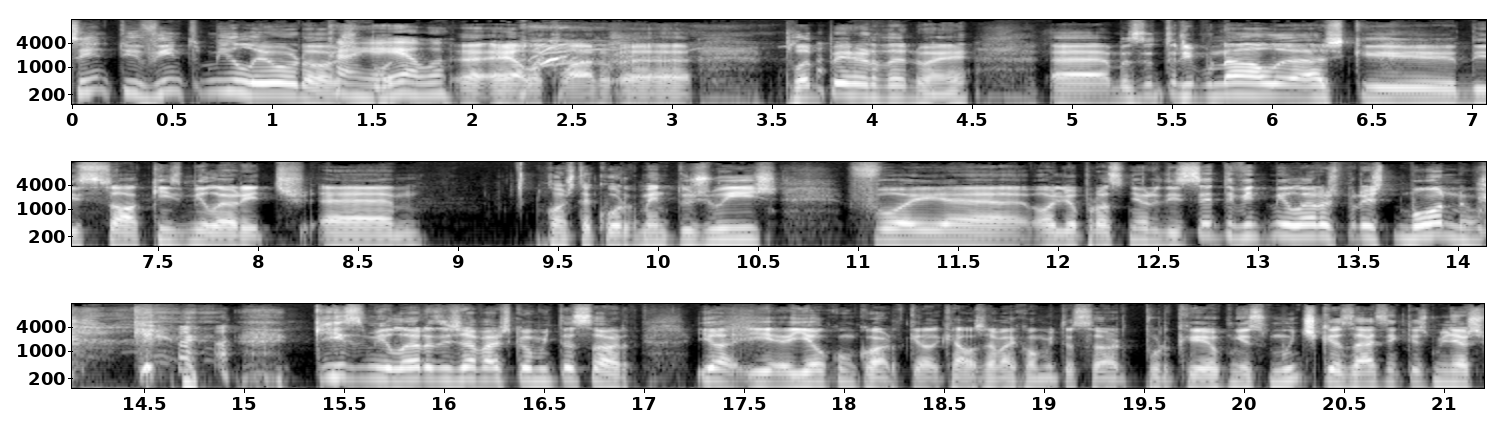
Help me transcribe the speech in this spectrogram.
120 mil euros. Quem é Pela- ela? Ah, ela, claro. pela perda, não é? Mas o tribunal acho que disse só 15 mil euritos. Consta que o argumento do juiz foi. olhou para o senhor e disse: 120 mil euros por este mono, 15 mil euros e já vais com muita sorte. E, e- e eu concordo que ela, que ela já vai com muita sorte, porque eu conheço muitos casais em que as mulheres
